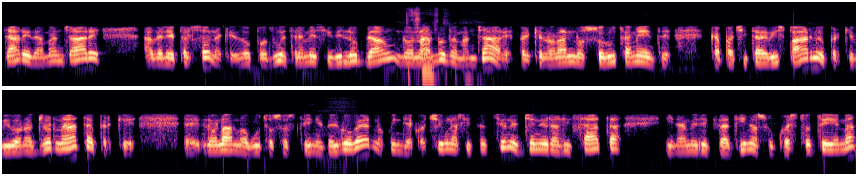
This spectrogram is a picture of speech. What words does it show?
dare da mangiare a delle persone che dopo due o tre mesi di lockdown non certo. hanno da mangiare perché non hanno assolutamente capacità di risparmio, perché vivono a giornata, perché eh, non hanno avuto sostegno del governo, quindi ecco c'è una situazione generalizzata in America Latina su questo tema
